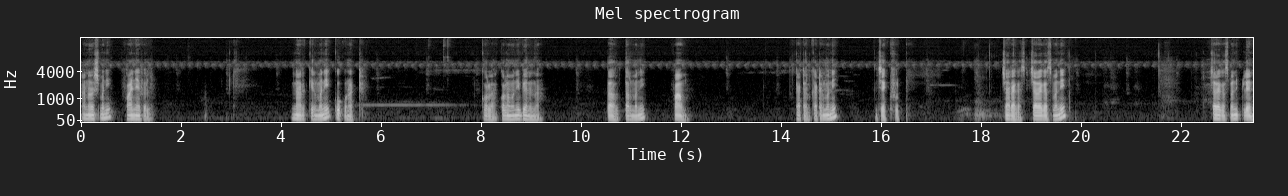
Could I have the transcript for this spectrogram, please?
আনারস মানে পাইনঅ্যাপেল নারকেল মানে কোকোনাট। কলা কলা মানে বেনানা তাল তাল মানে পাম, কাঁঠাল কাঁঠাল মানে জ্যাকফ্রুট চারা গাছ চারা গাছ মানে চারা গাছ মানে প্লেন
